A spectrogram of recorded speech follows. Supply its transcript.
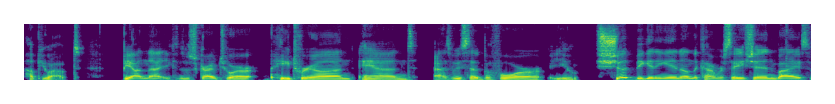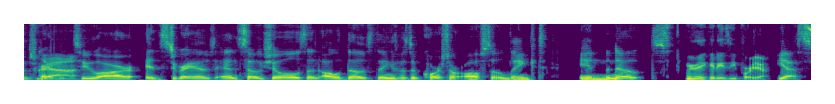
help you out. Beyond that, you can subscribe to our Patreon. And as we said before, you should be getting in on the conversation by subscribing Yeah. to our Instagrams and socials and all of those things, which of course are also linked in the notes. we make it easy for you. Yes.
